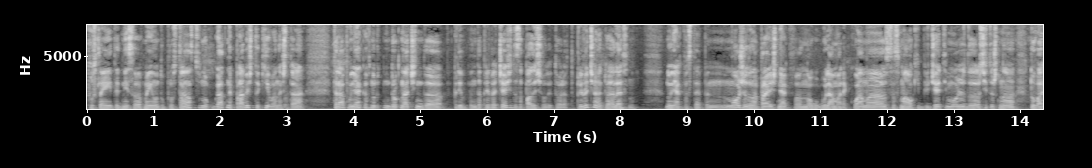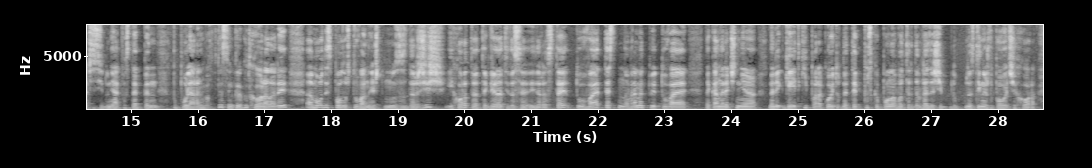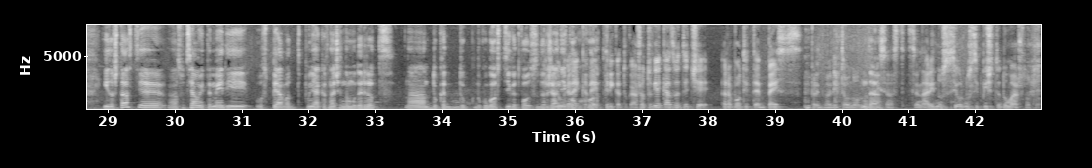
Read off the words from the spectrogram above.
последните дни са в медийното пространство, но когато не правиш такива неща, трябва по някакъв друг, начин да, да привлечеш и да запазиш аудиторията. Привличането е лесно до някаква степен. Може да направиш някаква много голяма реклама с малки бюджети, може да разчиташ на това, че си до някаква степен популярен в тесен кръг от хора, нали? Може да използваш това нещо, но задържиш и хората да те гледат и да, се, и да расте, това е тест на времето и това е така наречения нали, гейткипъра, който не те пуска по-навътре да влезеш и да стигнеш до повече хора. И за щастие социалните медии успяват по някакъв начин да модерират а, до, къд- до, до кого стига твоето съдържание, До къде, колко къде е хората. трика тогава? Защото вие казвате, че работите без предварително Да. написан сценарий, но със сигурност си пишете домашното.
